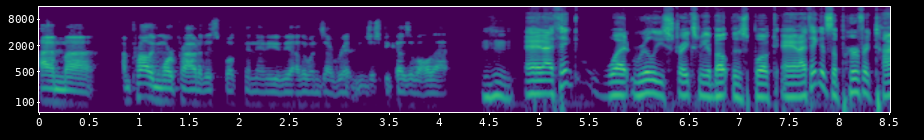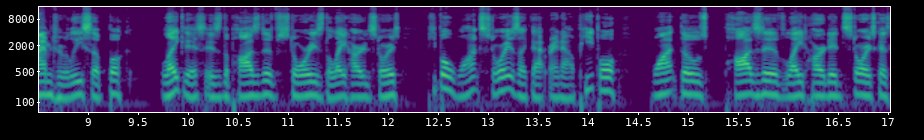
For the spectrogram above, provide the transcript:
I'm uh, I'm probably more proud of this book than any of the other ones I've written, just because of all that. hmm And I think what really strikes me about this book, and I think it's the perfect time to release a book like this, is the positive stories, the lighthearted stories. People want stories like that right now. People want those positive, lighthearted stories because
